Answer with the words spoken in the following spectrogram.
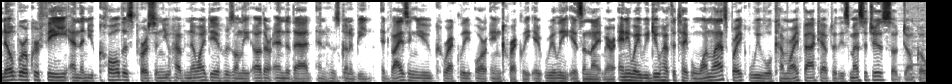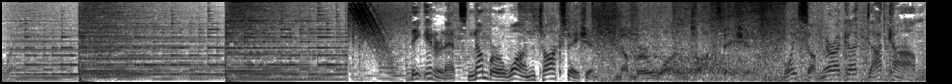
no broker fee, and then you call this person, you have no idea who's on the other end of that and who's going to be advising you correctly or incorrectly. It really is a nightmare. Anyway, we do have to take one last break. We will come right back after these messages, so don't go away. The Internet's number one talk station. Number one talk station. VoiceAmerica.com.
